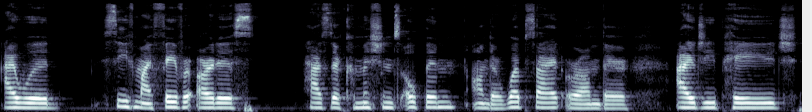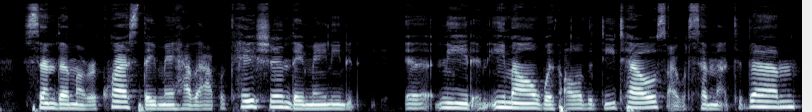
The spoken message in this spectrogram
I would see if my favorite artist has their commissions open on their website or on their IG page. Send them a request. They may have an application. They may need uh, need an email with all of the details. I would send that to them.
